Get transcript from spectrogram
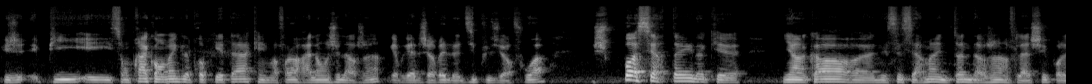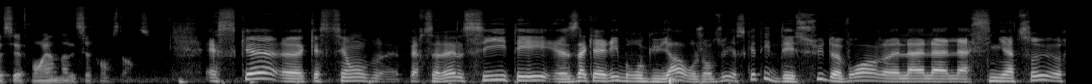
puis, ils sont prêts à convaincre le propriétaire qu'il va falloir allonger l'argent. Gabriel Gervais l'a dit plusieurs fois. Je ne suis pas certain qu'il y a encore euh, nécessairement une tonne d'argent à flasher pour le CF Montréal dans les circonstances. Est-ce que, euh, question euh, personnelle, si tu es Zachary Broguillard aujourd'hui, est-ce que tu es déçu de voir la, signature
